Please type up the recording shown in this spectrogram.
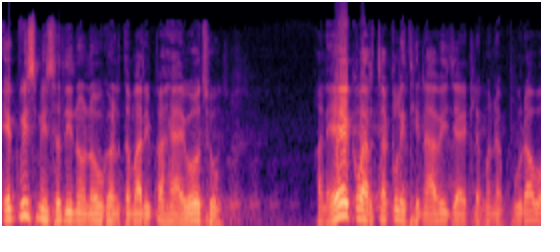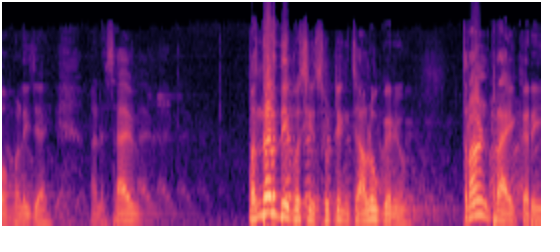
એકવીસમી સદીનો નવઘણ તમારી પાસે આવ્યો છું. અને એકવાર ચકલીથી આવી જાય એટલે મને પુરાવો મળી જાય. અને સાહેબ, પંદર દી પછી શૂટિંગ ચાલુ કર્યું. ત્રણ ટ્રાય કરી.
